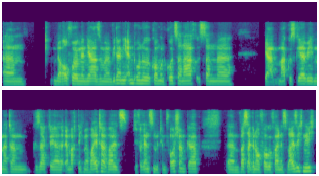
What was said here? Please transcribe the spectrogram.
Ähm, Im darauffolgenden Jahr sind wir dann wieder in die Endrunde gekommen und kurz danach ist dann, äh, ja, Markus Gerwin hat dann gesagt, er, er macht nicht mehr weiter, weil es Differenzen mit dem Vorstand gab. Ähm, was da genau vorgefallen ist, weiß ich nicht.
